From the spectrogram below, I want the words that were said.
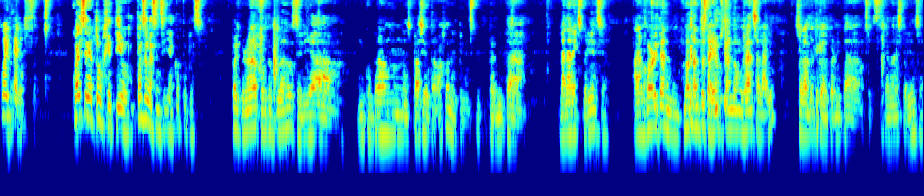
cuéntanos. ¿Cuál sería tu objetivo? Pónsela sencilla, a corto plazo. Pues primero a corto plazo sería encontrar un espacio de trabajo en el que me permita ganar experiencia. A lo mejor ahorita no tanto estaría buscando un gran salario, solamente que me permita pues, ganar experiencia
